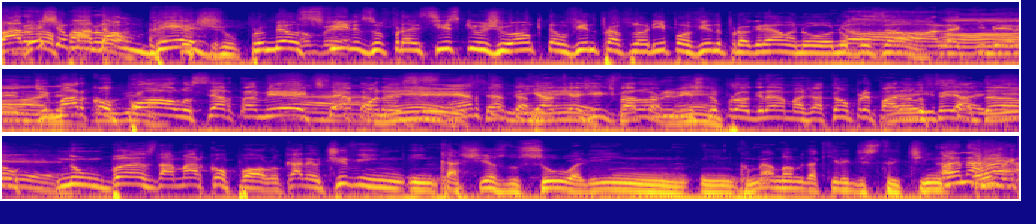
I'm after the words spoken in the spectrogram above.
Parou, Deixa eu parou. mandar um beijo pros meus ver. filhos, o Francisco e o João, que estão vindo pra Floripa ouvindo o programa no, no busão. Olha que beleza. De Olha, Marco Polo, certamente, né, Porazinho? certamente, Que é o que a gente falou no certamente. início do programa. Já estão preparando É o isso feriadão aí. num bus da Marco Polo. Cara, eu tive em, em Caxias do Sul, ali em, em- Como é o nome daquele distritinho? Ana Rec.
